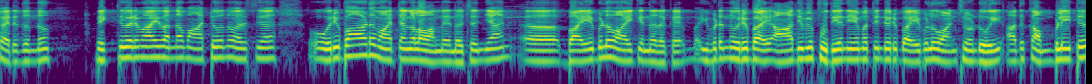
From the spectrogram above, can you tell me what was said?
കരുതുന്നു. വ്യക്തിപരമായി വന്ന മാറ്റം എന്ന് വെച്ചാൽ ഒരുപാട് മാറ്റങ്ങളാണ് വന്നതെന്ന് വെച്ചാൽ ഞാൻ ബൈബിൾ വായിക്കുന്നതൊക്കെ ഇവിടുന്ന് ഒരു ബൈ ആദ്യമേ പുതിയ നിയമത്തിന്റെ ഒരു ബൈബിൾ വാങ്ങിച്ചുകൊണ്ട് പോയി. അത് കംപ്ലീറ്റ്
